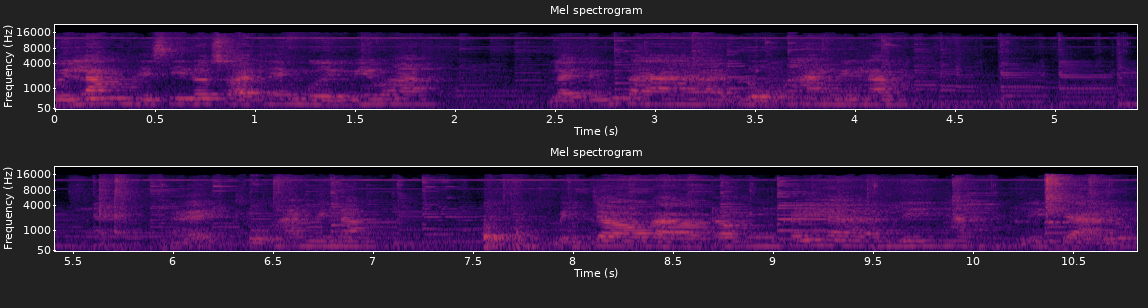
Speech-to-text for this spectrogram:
15 thì siro xoài thêm 10 ml ha. Là chúng ta đủ 25 đấy đủ 25 mình cho vào trong cái à, ly ha, ly trà luôn.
